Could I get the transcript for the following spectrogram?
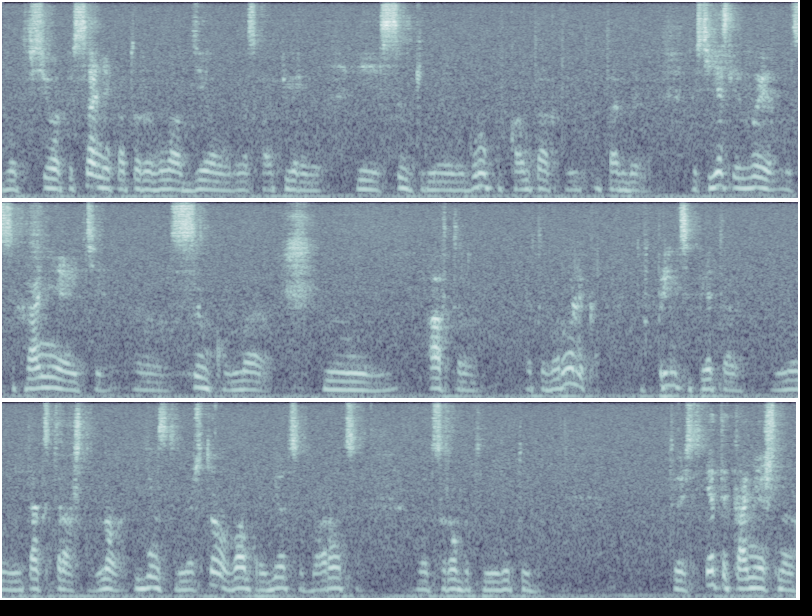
Вот все описание, которое Влад делал, я скопировал, и ссылки на его группу ВКонтакте и так далее. То есть если вы сохраняете э, ссылку на автора этого ролика, то в принципе это ну, не так страшно. Но единственное, что вам придется бороться вот с роботами YouTube. То есть это, конечно,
